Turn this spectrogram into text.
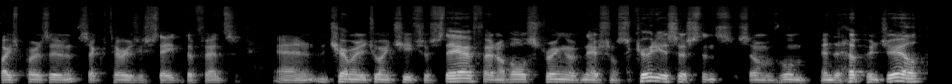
Vice President, Secretaries of State, Defense, and Chairman of the Joint Chiefs of Staff, and a whole string of national security assistants, some of whom ended up in jail.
